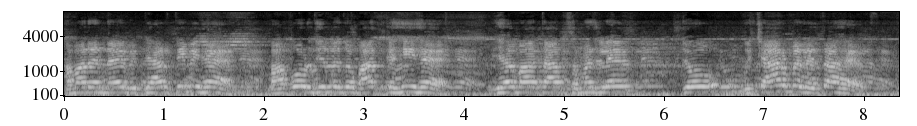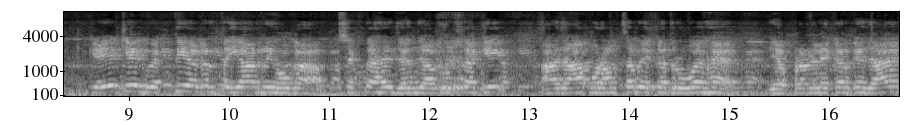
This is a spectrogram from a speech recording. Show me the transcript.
हमारे नए विद्यार्थी भी हैं। महापौर जी ने जो बात कही है यह बात आप समझ लें जो विचार में रहता है कि एक एक व्यक्ति अगर तैयार नहीं होगा, आवश्यकता है जन जागरूकता की। आज आप और हम सब एकत्र हुए हैं, यह प्रण लेकर के जाए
